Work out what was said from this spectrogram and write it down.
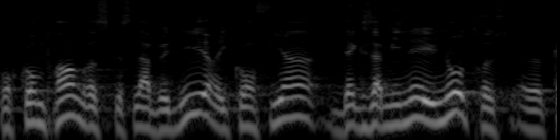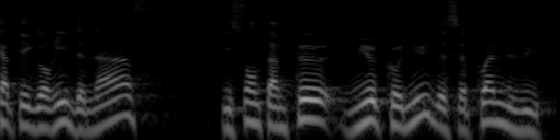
Pour comprendre ce que cela veut dire, il convient d'examiner une autre euh, catégorie de nymphes qui sont un peu mieux connues de ce point de vue.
